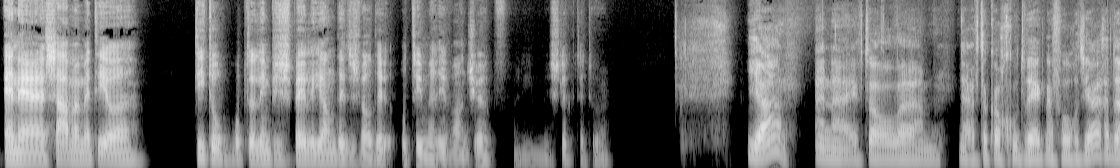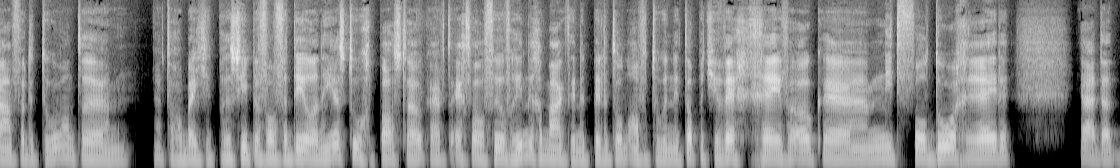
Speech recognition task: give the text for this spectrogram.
En eh, samen met die titel op de Olympische Spelen, Jan, dit is wel de ultieme revanche ook voor die mislukte Tour. Ja, en hij heeft, al, ehm, ja, hij heeft ook al goed werk naar volgend jaar gedaan voor de Tour. Want ehm, heeft toch een beetje het principe van verdeel en heers toegepast ook. Hij heeft echt wel veel vrienden gemaakt in het peloton. Af en toe een etappetje weggegeven, ook ehm, niet vol doorgereden. Ja, dat,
